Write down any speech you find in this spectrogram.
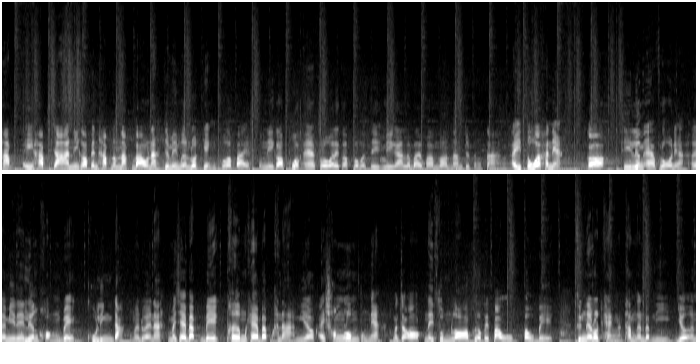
หับไอหับจานนี่ก็เป็นหับน้ำหนักเบานะ จะไม่เหมือนรถเก่งทั่วไป ตรงนี้ก็พวก airflow อะไรก็ปกติ มีการระบายความร้อนตามจุดต่างๆ ไอตัวคันเนี้ยก็ที่เรื่อง airflow เนี่ยจะมีในเรื่องของเบรก cooling duct มาด้วยนะ ไม่ใช่แบบเบรกเพิ่มแค่แบบขนาดนี้หรอกไอช่องลมตรงเนี้ยมันจะออกในซุ้มล้อเพื่อไปเป่าเป่าเบรก ซึ่งในรถแข่งอะทำกันแบบนี้เยอะกัน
